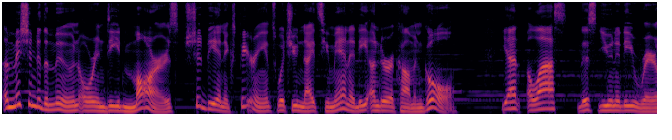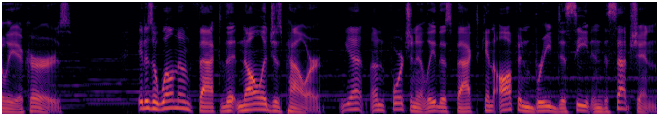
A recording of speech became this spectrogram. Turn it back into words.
A mission to the moon, or indeed Mars, should be an experience which unites humanity under a common goal. Yet, alas, this unity rarely occurs. It is a well-known fact that knowledge is power, yet unfortunately this fact can often breed deceit and deception.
